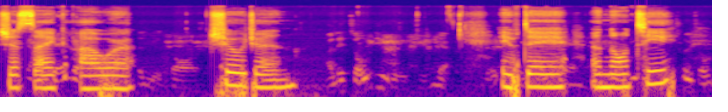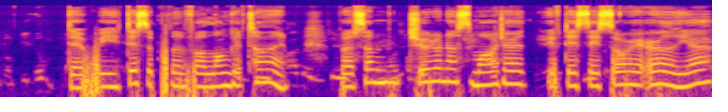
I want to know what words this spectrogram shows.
Just like our children, if they are naughty, they'll be disciplined for a longer time. But some children are smarter. If they say sorry earlier,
